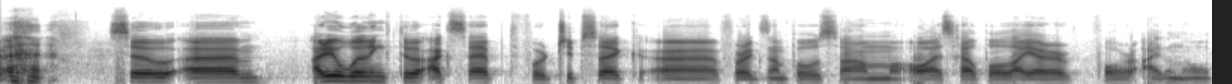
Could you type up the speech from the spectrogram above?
so um, are you willing to accept for chipsec, uh, for example, some OS helper layer for I don't know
